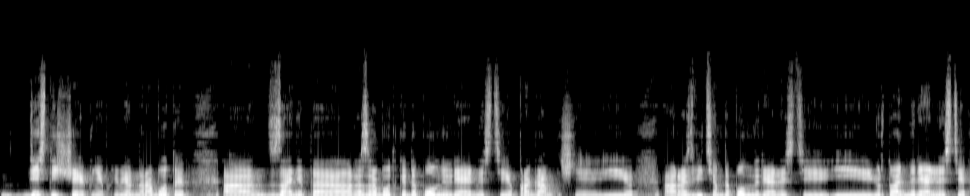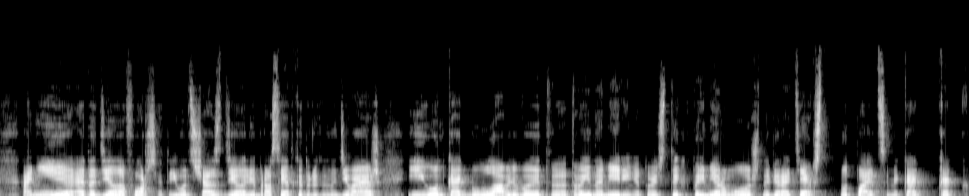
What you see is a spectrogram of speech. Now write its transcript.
10 тысяч человек у них примерно работает, а, занято разработкой дополненной реальности, программ точнее, и а, развитием дополненной реальности и виртуальной реальности, они это дело форсят. И вот сейчас сделали браслет, который ты надеваешь, и он как бы улавливает э, твои намерения. То есть ты, к примеру, можешь набирать текст вот пальцами, как, как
